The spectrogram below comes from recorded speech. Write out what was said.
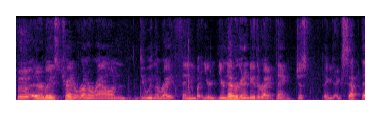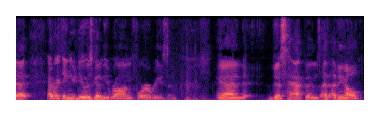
everybody's trying to run around doing the right thing, but you're you're never going to do the right thing. Just accept that everything you do is going to be wrong for a reason, and this happens. I, I think I'll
